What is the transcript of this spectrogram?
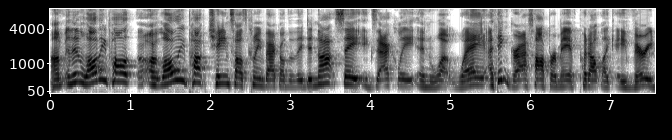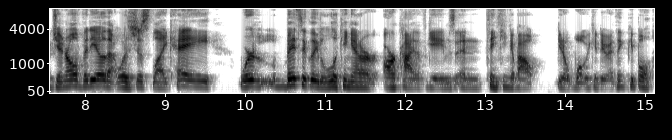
um, and then Lollipop uh, Lollipop Chainsaw is coming back, although they did not say exactly in what way. I think Grasshopper may have put out like a very general video that was just like, hey. We're basically looking at our archive of games and thinking about you know what we can do. I think people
